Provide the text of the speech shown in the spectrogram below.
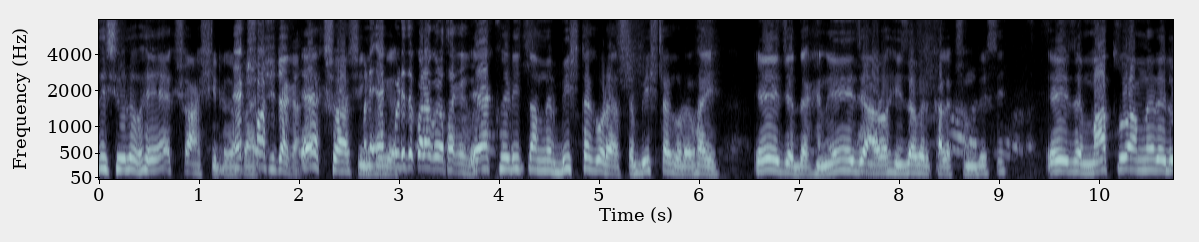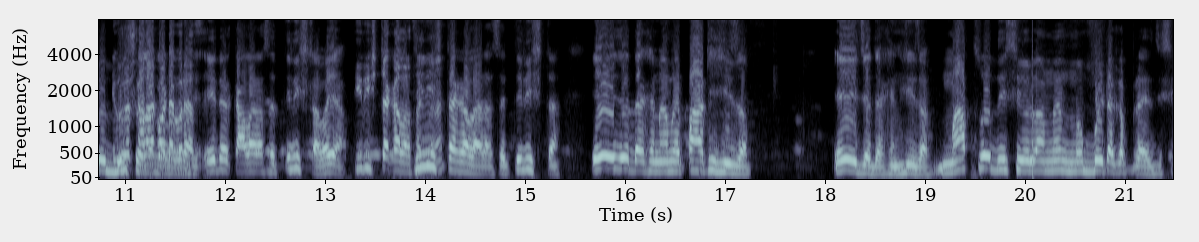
দিছি হলো ভাই একশো আশি টাকা একশো আশি টাকা? একশো আশি মানে এক ফেরিতে আপনার বিশটা করে আছে বিশটা করে ভাই। এই যে দেখেন এই যে আরও হিজাবের কালেকশন দিছি। এই যে মাত্র আপনার এগুলো দুশো? এটার কালার আছে? তিরিশটা ভাইয়া। তিরিশটা কালার তিরিশটা কালার আছে তিরিশটা। এই যে দেখেন আমরা পার্টি হিজাব। এই যে দেখেন হিজাব মাত্র দিছি হলো আপনার নব্বই টাকা প্রাইস দিছি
